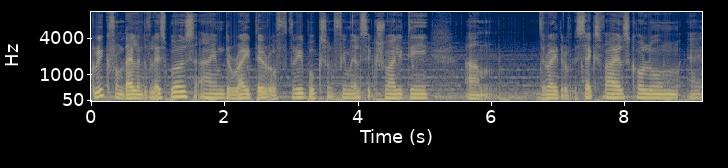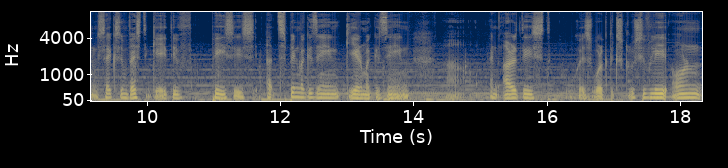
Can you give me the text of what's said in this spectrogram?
Greek from the island of Lesbos. I am the writer of three books on female sexuality, um, the writer of the Sex Files column, and sex investigative pieces at Spin Magazine, Gear Magazine, uh, an artist who has worked exclusively on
